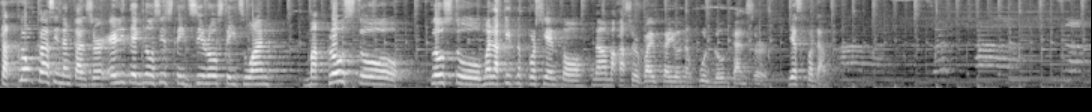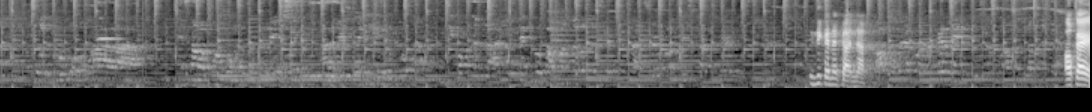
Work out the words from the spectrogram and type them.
Tatlong klase ng cancer, early diagnosis, stage 0, stage 1, ma-close to close to malakit na porsyento na makasurvive kayo ng full-blown cancer. Yes, madam. Hindi ka nagkaanak. Okay.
